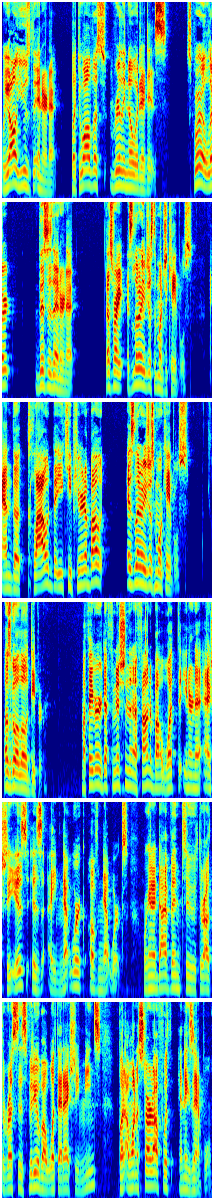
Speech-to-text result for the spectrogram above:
We all use the internet, but do all of us really know what it is? Spoiler alert, this is the internet. That's right, it's literally just a bunch of cables. And the cloud that you keep hearing about is literally just more cables. Let's go a little deeper. My favorite definition that I found about what the internet actually is is a network of networks. We're going to dive into throughout the rest of this video about what that actually means, but I want to start off with an example.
